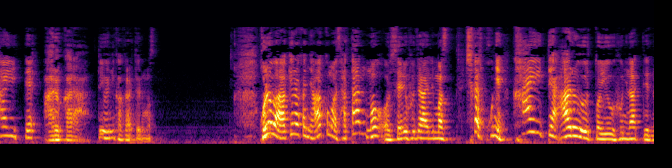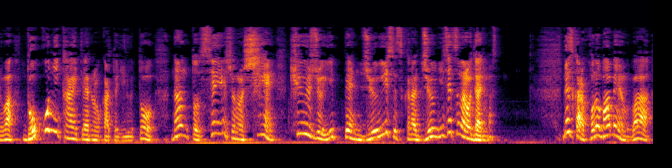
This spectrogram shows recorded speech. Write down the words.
書いてあるから。というふうに書かれております。これは明らかに悪魔サタンのセリフであります。しかし、ここに書いてあるというふうになっているのは、どこに書いてあるのかというと、なんと聖書の詩篇91編11節から12節なのであります。ですからこの場面は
